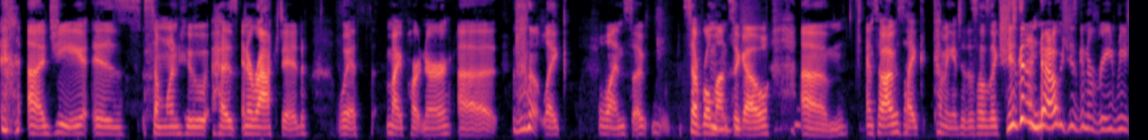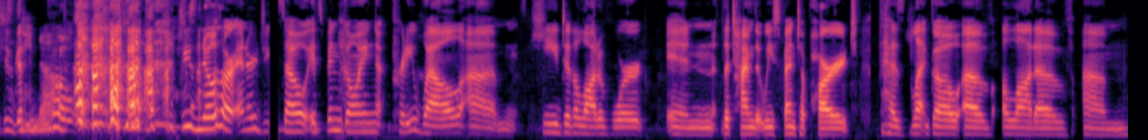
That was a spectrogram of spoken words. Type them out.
uh, G is someone who has interacted with my partner uh, like once uh, several months ago. Um, and so I was like, coming into this, I was like, she's gonna know, she's gonna read me, she's gonna know. she knows our energy. So it's been going pretty well. Um, he did a lot of work in the time that we spent apart, has let go of a lot of um,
